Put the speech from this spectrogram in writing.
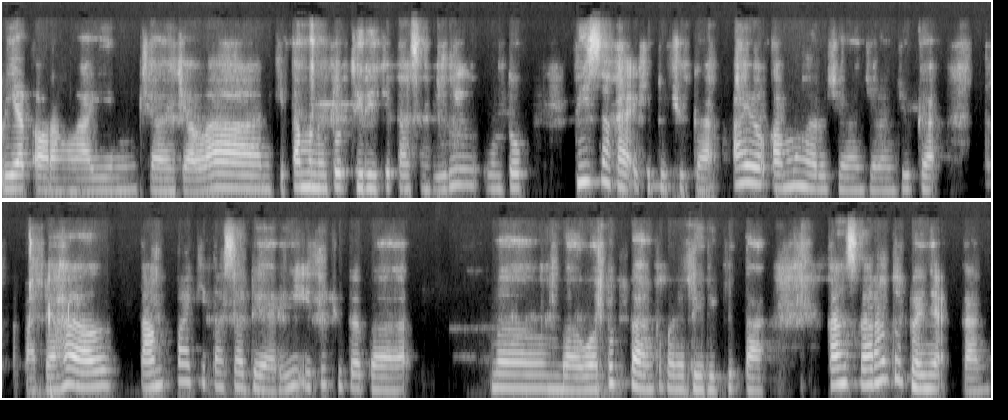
lihat orang lain jalan-jalan, kita menuntut diri kita sendiri untuk bisa kayak gitu juga. Ayo kamu harus jalan-jalan juga. Padahal tanpa kita sadari itu juga membawa beban kepada diri kita. Kan sekarang tuh banyak kan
